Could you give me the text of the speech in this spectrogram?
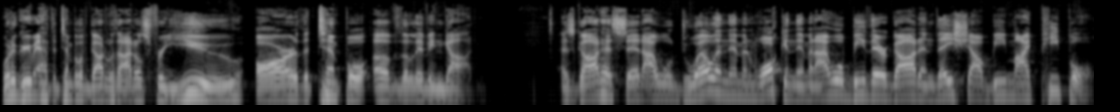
What agreement hath the temple of God with idols? For you are the temple of the living God. As God has said, I will dwell in them and walk in them, and I will be their God, and they shall be my people.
